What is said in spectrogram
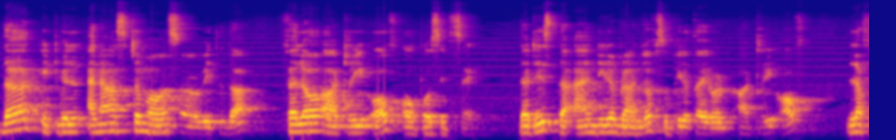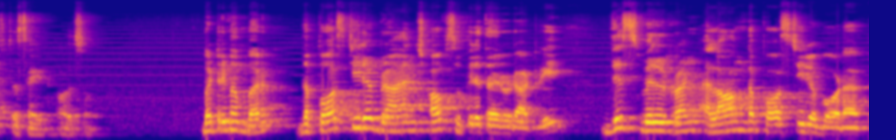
There it will anastomose uh, with the fellow artery of opposite side. That is the anterior branch of superior thyroid artery of left side also. But remember the posterior branch of superior thyroid artery this will run along the posterior border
